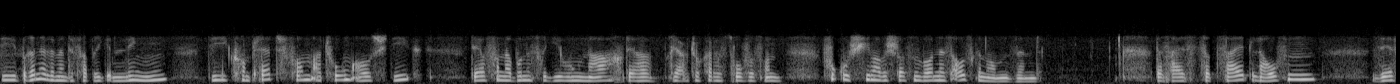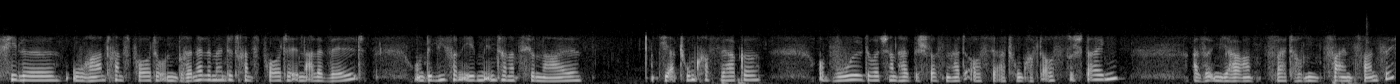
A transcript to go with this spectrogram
die Brennelementefabrik in Lingen, die komplett vom Atomausstieg der von der Bundesregierung nach der Reaktorkatastrophe von Fukushima beschlossen worden ist, ausgenommen sind. Das heißt, zurzeit laufen sehr viele Urantransporte und Brennelementetransporte in alle Welt und beliefern eben international die Atomkraftwerke, obwohl Deutschland halt beschlossen hat, aus der Atomkraft auszusteigen. Also im Jahr 2022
